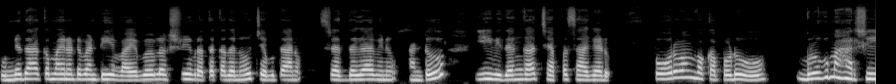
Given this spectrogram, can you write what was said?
పుణ్యదాకమైనటువంటి వైభవలక్ష్మి వ్రత కథను చెబుతాను. శ్రద్ధగా విను అంటూ ఈ విధంగా చెప్పసాగాడు. పూర్వం ఒకప్పుడు భృగు మహర్షి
